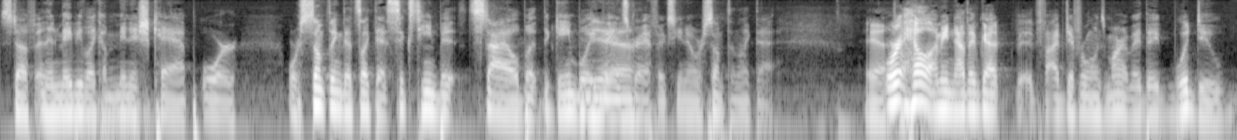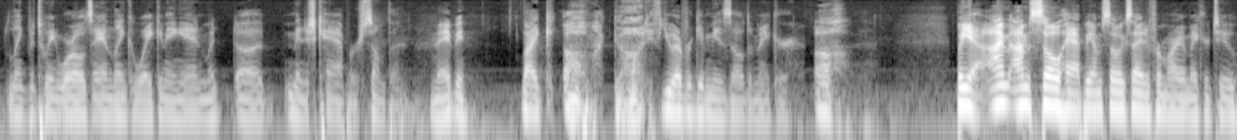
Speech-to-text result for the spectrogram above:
stuff, and then maybe like a Minish Cap or or something that's like that 16-bit style, but the Game Boy Yeah. Advance graphics, you know, or something like that. Yeah. Or hell, I mean, now they've got five different ones. Mario, they would do Link Between Worlds and Link Awakening and uh, Minish Cap or something. maybe. Like, oh my god, if you ever give me a Zelda Maker, oh. But yeah, I'm I'm so happy. I'm so excited for Mario Maker 2.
